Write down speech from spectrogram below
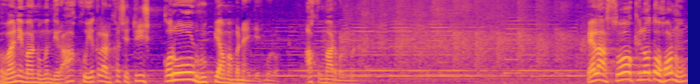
ભવાની માનું મંદિર આખું એકલાને ખર્ચે ત્રીસ કરોડ રૂપિયામાં બનાવી દે બોલો, આખું માર્બલ બનાવે. પહેલા સો કિલો તો હોનું,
